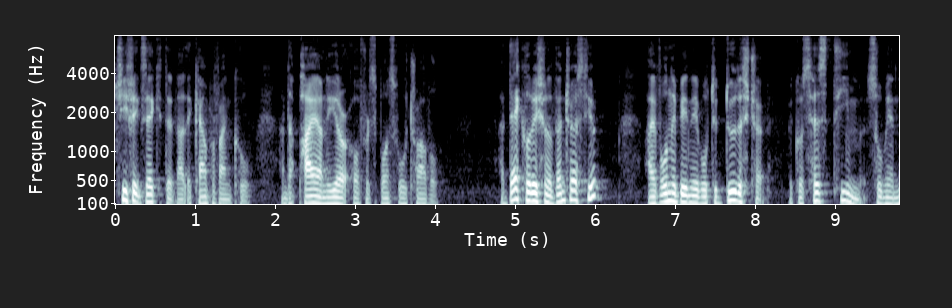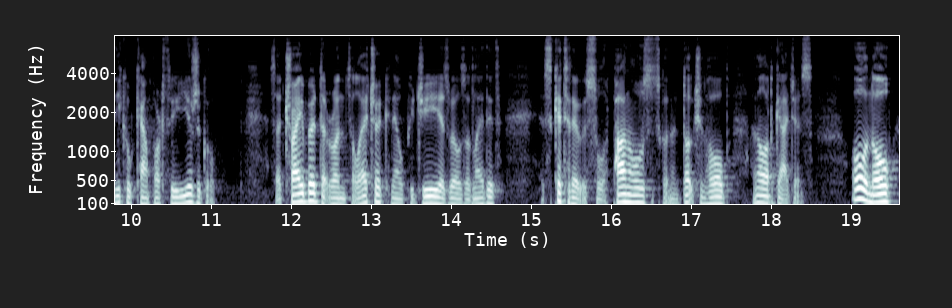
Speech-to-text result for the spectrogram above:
Chief Executive at the Campervan Co. and a pioneer of responsible travel. A declaration of interest here? I've only been able to do this trip because his team sold me a Nico camper three years ago. It's a tribord that runs electric and LPG as well as unleaded. It's kitted out with solar panels, it's got an induction hob and other gadgets. All in all,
